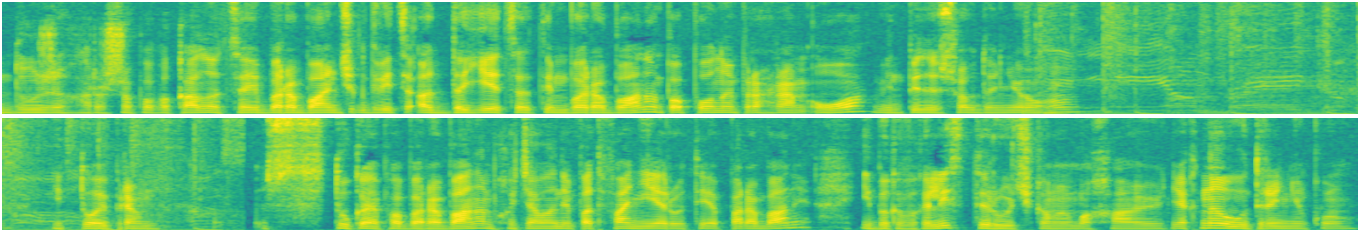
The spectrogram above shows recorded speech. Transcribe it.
Дуже хорошо по. Цей барабанчик, дивіться, віддається тим барабаном по повній програмі. О, він підійшов до нього. І той прям стукає по барабанам, хоча вони під фанеру ті барабани, і бек-вокалісти ручками махають, як на утренніку.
